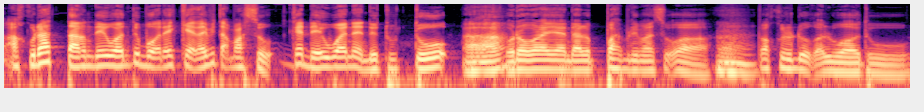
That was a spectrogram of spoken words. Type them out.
Aku datang Dewan tu bawa raket Tapi tak masuk Kan Dewan kan dia tutup Ah. Orang-orang yang dah lepas boleh masuk lah Hmm. Lepas aku duduk kat luar tu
